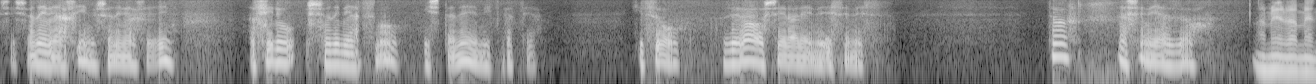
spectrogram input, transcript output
ששונה מאחים, שונה מאחרים, אפילו שונה מעצמו, משתנה, מתפתח. קיצור, זה לא שאלה ל-SMS. טוב, השם יעזור. אמן ואמן.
